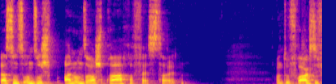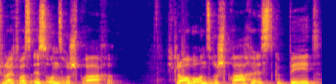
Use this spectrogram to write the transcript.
lass uns unsere, an unserer Sprache festhalten. Und du fragst dich vielleicht, was ist unsere Sprache? Ich glaube, unsere Sprache ist Gebet,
